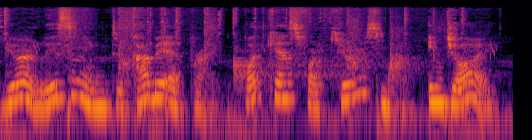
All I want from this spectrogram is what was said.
You're listening to KBR Pride, podcast for curious mind. Enjoy!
